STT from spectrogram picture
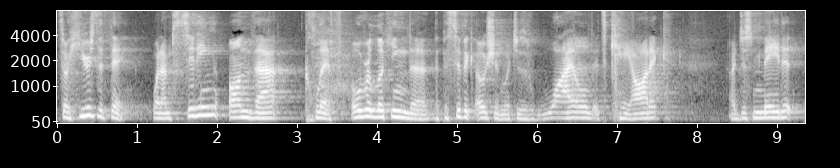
So here's the thing when I'm sitting on that cliff overlooking the, the Pacific Ocean, which is wild, it's chaotic, I just made it.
